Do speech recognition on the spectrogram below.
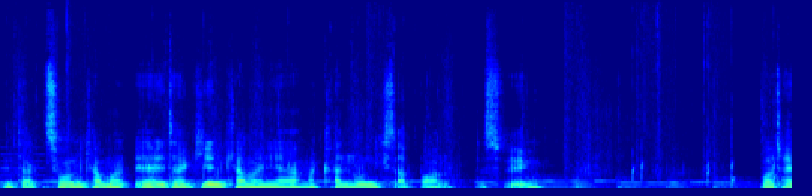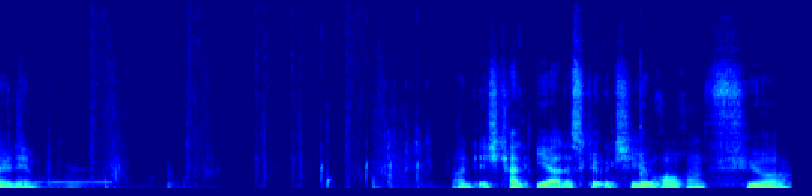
Interaktionen kann man, äh, interagieren kann man ja, man kann nur nichts abbauen. Deswegen Vorteil nehmen. Und ich kann eh alles Mögliche gebrauchen für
